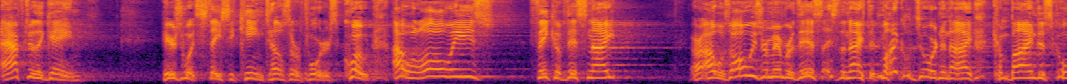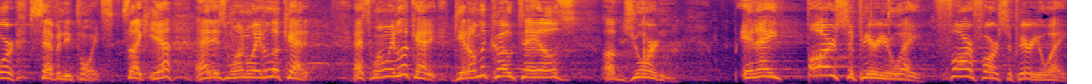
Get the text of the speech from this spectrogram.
After the game, here's what Stacey King tells the reporters quote, I will always think of this night, or I will always remember this as the night that Michael Jordan and I combined to score 70 points. It's like, yeah, that is one way to look at it. That's one way to look at it. Get on the coattails of Jordan in a far superior way, far, far superior way.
